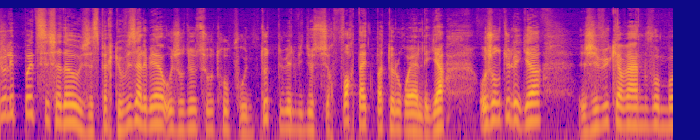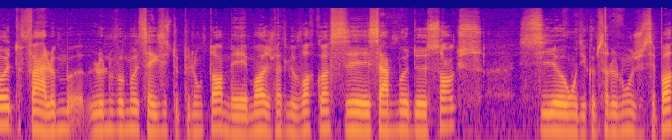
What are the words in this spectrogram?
Yo les potes c'est Shadow, j'espère que vous allez bien, aujourd'hui on se retrouve pour une toute nouvelle vidéo sur Fortnite Battle Royale les gars. Aujourd'hui les gars, j'ai vu qu'il y avait un nouveau mode, enfin le, nouveau mode ça existe depuis longtemps mais moi je viens de le voir quoi. C'est un mode Sanks, si euh, on dit comme ça le nom je sais pas.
